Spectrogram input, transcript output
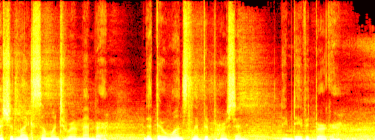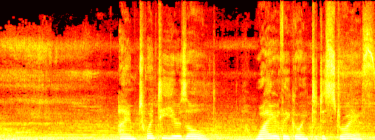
I should like someone to remember that there once lived a person named David Berger. I am 20 years old. Why are they going to destroy us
